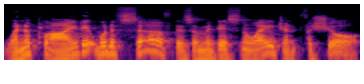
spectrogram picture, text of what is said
when applied, it would have served as a medicinal agent for sure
